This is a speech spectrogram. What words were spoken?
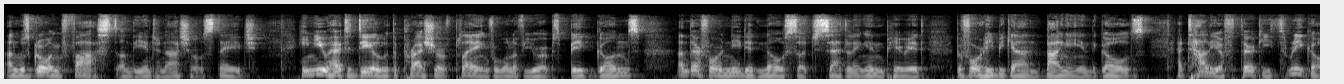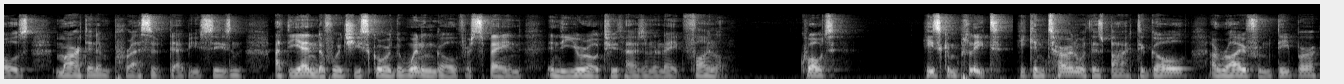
and was growing fast on the international stage. He knew how to deal with the pressure of playing for one of Europe's big guns and therefore needed no such settling in period before he began banging in the goals. A tally of 33 goals marked an impressive debut season, at the end of which he scored the winning goal for Spain in the Euro 2008 final. Quote, He's complete. He can turn with his back to goal, arrive from deeper,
